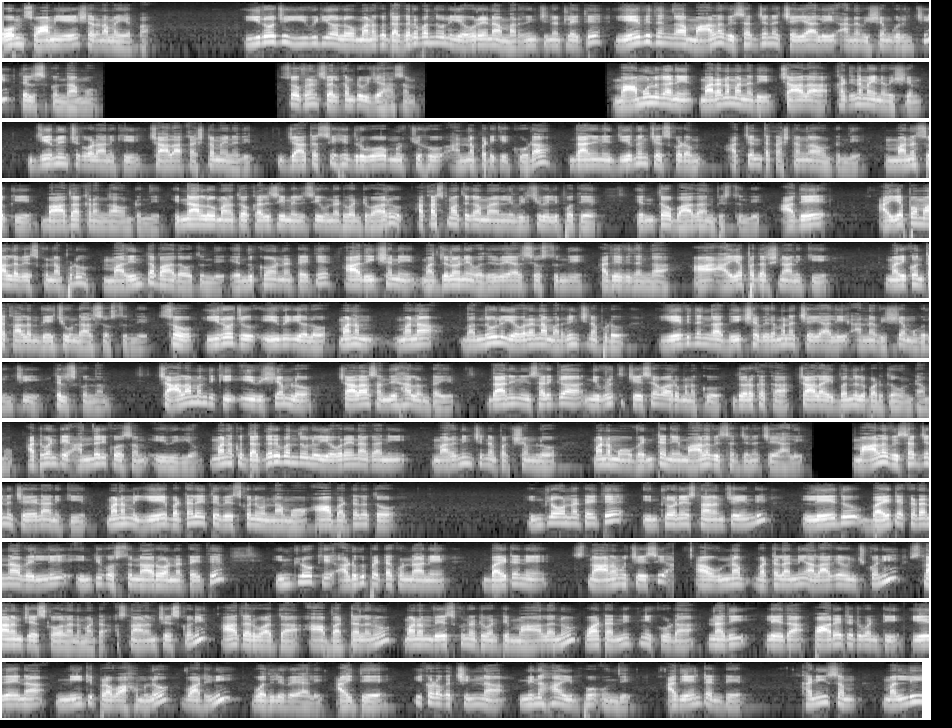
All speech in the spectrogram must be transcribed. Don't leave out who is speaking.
Speaker 1: ఓం స్వామియే శరణమయ్యప్ప. ఈరోజు ఈ వీడియోలో మనకు దగ్గర బంధువులు ఎవరైనా మరణించినట్లయితే ఏ విధంగా మాల విసర్జన చేయాలి అన్న విషయం గురించి తెలుసుకుందాము. So friends welcome to Vijayahasam. మామూలుగానే మరణం అన్నది చాలా కఠినమైన విషయం. జీర్ణించుకోవడానికి చాలా కష్టమైనది. జాతస్య ధ్రువో మృత్యు అన్నప్పటికీ కూడా దానిని జీర్ణం చేసుకోవడం అత్యంత కష్టంగా ఉంటుంది. మనస్సుకి బాధాకరంగా ఉంటుంది. ఇన్నాళ్ళు మనతో కలిసి మెలిసి ఉన్నటువంటి వారు అకస్మాత్తుగా మనల్ని విడిచి వెళ్ళిపోతే ఎంతో బాధ అనిపిస్తుంది. అదే అయ్యప్ప మాల వేసుకున్నప్పుడు మరింత బాధ అవుతుంది. ఎందుకు అన్నట్టయితే ఆ దీక్షని మధ్యలోనే వదిలివేయాల్సి వస్తుంది. అదేవిధంగా ఆ అయ్యప్ప దర్శనానికి మరికొంతకాలం వేచి ఉండాల్సి వస్తుంది. సో ఈరోజు ఈ వీడియోలో మనం మన బంధువులు ఎవరైనా మరణించినప్పుడు ఏ విధంగా దీక్ష విరమణ చేయాలి అన్న విషయం గురించి తెలుసుకుందాం. చాలామందికి ఈ విషయంలో చాలా సందేహాలు ఉంటాయి దానిని సరిగ్గా నివృత్తి చేసేవారు మనకు దొరకక చాలా ఇబ్బందులు పడుతూ ఉంటాము. అటువంటి అందరి కోసం ఈ వీడియో. మనకు దగ్గరి బంధువులు ఎవరైనా కానీ మరణించిన పక్షంలో మనము వెంటనే మాల విసర్జన చేయాలి. మాల విసర్జన చేయడానికి మనం ఏ బట్టలైతే వేసుకొని ఉన్నామో ఆ బట్టలతో ఇంట్లో ఉన్నట్టయితే ఇంట్లోనే స్నానం చేయండి లేదు బయట ఎక్కడన్నా వెళ్ళి ఇంటికి వస్తున్నారు అన్నట్టయితే ఇంట్లోకి అడుగు పెట్టకుండానే బయటనే స్నానము చేసి ఆ ఉన్న బట్టలన్నీ అలాగే ఉంచుకొని స్నానం చేసుకోవాలన్నమాట. స్నానం చేసుకొని ఆ తర్వాత ఆ బట్టలను మనం వేసుకున్నటువంటి మాలను వాటన్నిటినీ కూడా నది లేదా పారేటటువంటి ఏదైనా నీటి ప్రవాహంలో వాటిని వదిలివేయాలి. అయితే ఇక్కడ ఒక చిన్న మినహాయింపు ఉంది. అది ఏంటంటే కనీసం మళ్ళీ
